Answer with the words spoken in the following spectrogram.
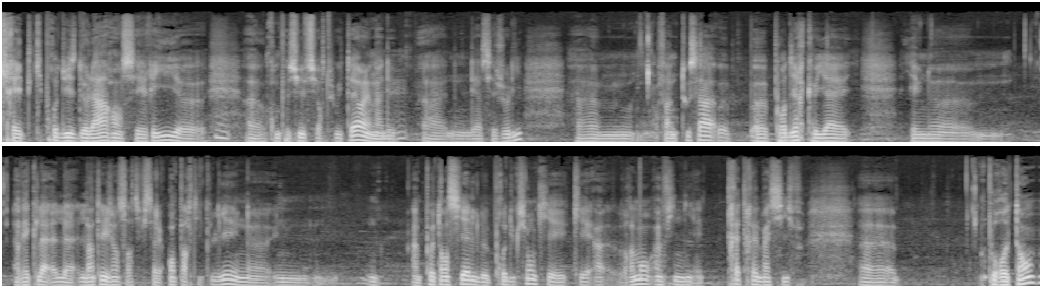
qui produisent de l'art en série, euh, mm. euh, qu'on peut suivre sur Twitter. Il y en a des, mm. euh, assez jolis. enfin, tout ça pour dire qu'il y a, une. Avec l'intelligence artificielle en particulier, un potentiel de production qui est, est vraiment infini et très très massif. Pour autant,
